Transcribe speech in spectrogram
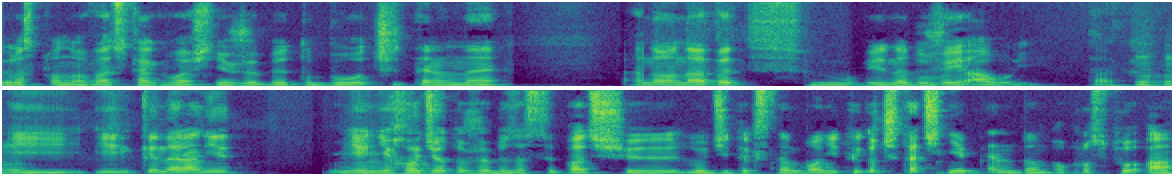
rozplanować tak właśnie, żeby to było czytelne, no nawet mówię na dużej auli. Tak? Mhm. I, I generalnie nie, nie chodzi o to, żeby zasypać y, ludzi tekstem, bo oni tego czytać nie będą po prostu, a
